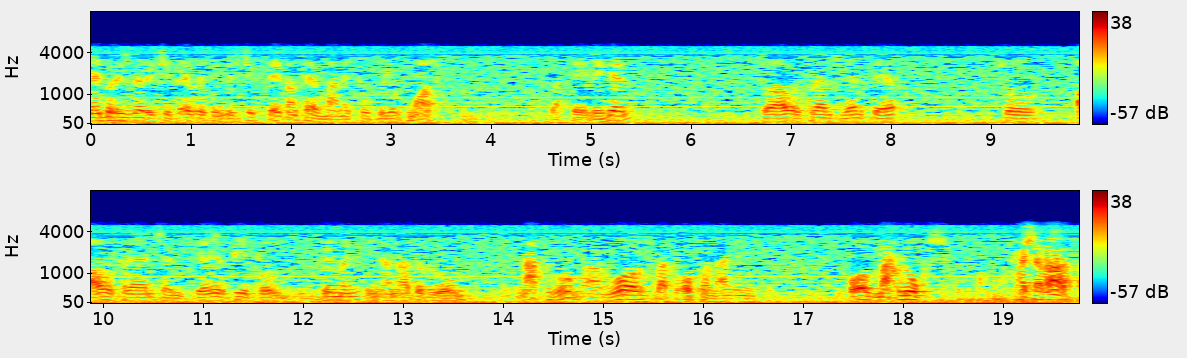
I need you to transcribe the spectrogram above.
Labor is very cheap, everything is cheap. They don't have money to build mosque. But they begin. So our friends went there. So our friends and their people, women in another room, not room, uh, walls but open, I mean, all mahlooks, hasharat,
